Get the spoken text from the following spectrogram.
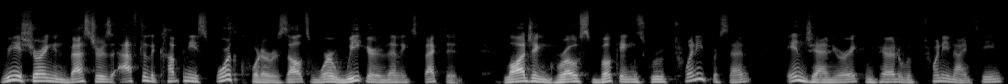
reassuring investors after the company's fourth quarter results were weaker than expected. Lodging gross bookings grew 20% in January compared with 2019,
